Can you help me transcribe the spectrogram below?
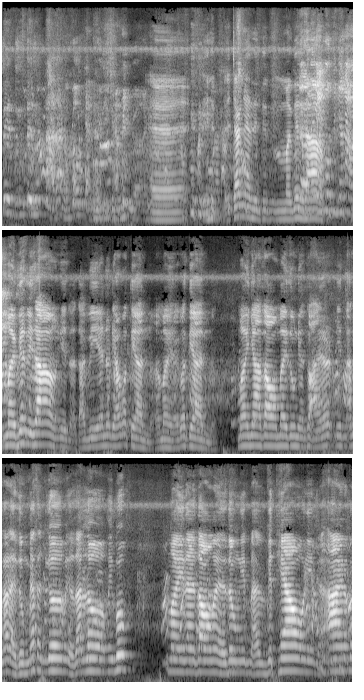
từ từ từ lúc tả ra nó không trả lời thì trả mình rồi Ờ, chắc là thì- mày biết vì trả sao? nào mày biết vì sao? Thì tại- tại vì nó đéo có tiền. À, mày lại có tiền mày nhà giàu mày dùng điện thoại. Thì nó lại dùng messenger bây giờ zalo facebook. Mày là giàu mày dùng mẹ viettel thì ai nó có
